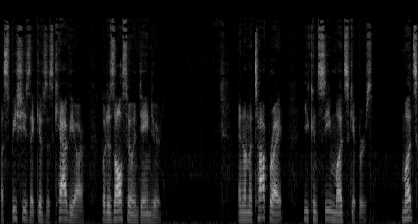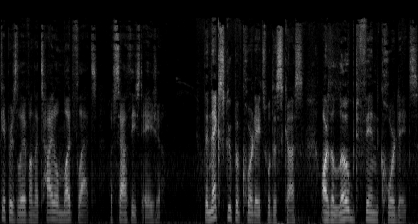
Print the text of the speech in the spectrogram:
a species that gives us caviar, but is also endangered. And on the top right, you can see mud skippers, Mud skippers live on the tidal mudflats of Southeast Asia. The next group of chordates we'll discuss are the lobed finned chordates.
